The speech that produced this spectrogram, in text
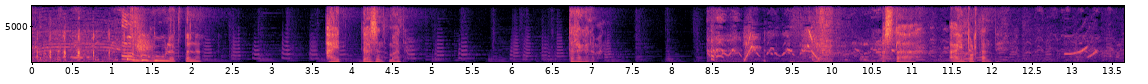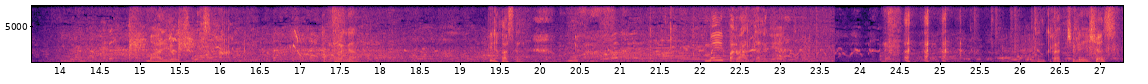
Magugulat pala. Height doesn't matter. Talaga naman. Basta, ah, importante. Mahal yung isa't isa. At talagang, pinakasal. May paraan talaga yan. Congratulations.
